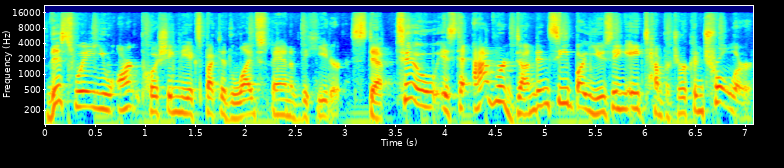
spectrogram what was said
This way you aren't pushing the expected lifespan of the heater. Step two is to add redundancy by using a temperature controller.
